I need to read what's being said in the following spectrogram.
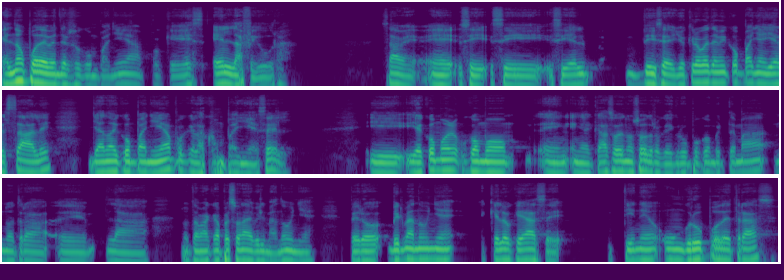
él no puede vender su compañía porque es él la figura. ¿Sabe? Eh, si, si, si él dice, yo quiero vender mi compañía y él sale, ya no hay compañía porque la compañía es él. Y, es como, como en, el caso de nosotros, que el grupo convierte más, nuestra, eh, la, nuestra marca personal es Vilma Núñez. Pero Vilma Núñez, ¿qué es lo que hace? Tiene un grupo detrás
